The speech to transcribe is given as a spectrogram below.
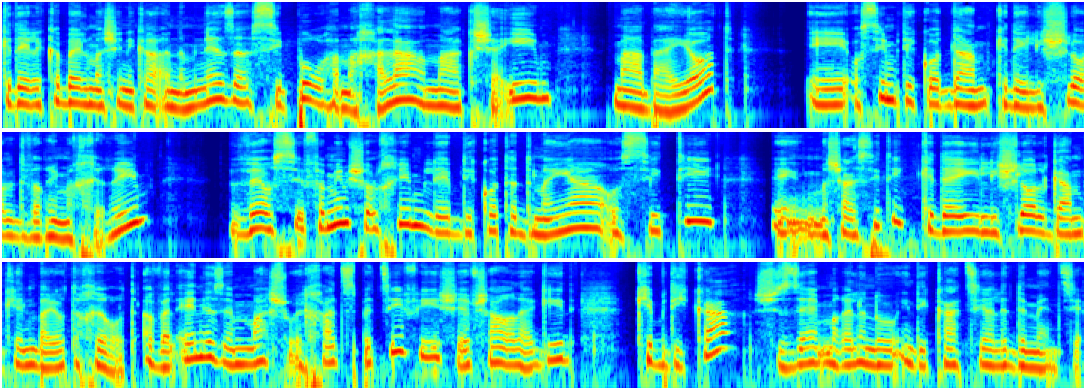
כדי לקבל מה שנקרא אנמנזה, סיפור המחלה, מה הקשיים, מה הבעיות. אה, עושים בדיקות דם כדי לשלול דברים אחרים. ולפעמים שולחים לבדיקות הדמיה או CT, אה, למשל CT, כדי לשלול גם כן בעיות אחרות. אבל אין איזה משהו אחד ספציפי שאפשר להגיד כבדיקה, שזה מראה לנו אינדיקציה לדמנציה.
